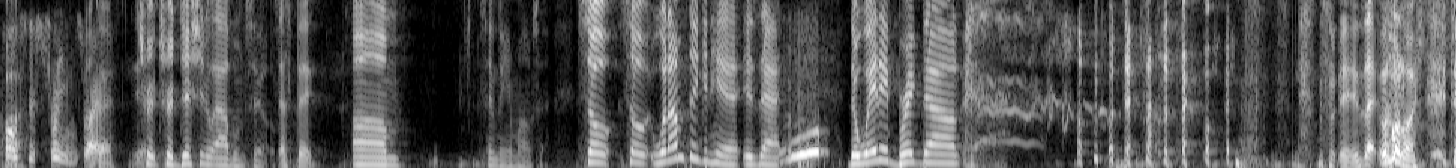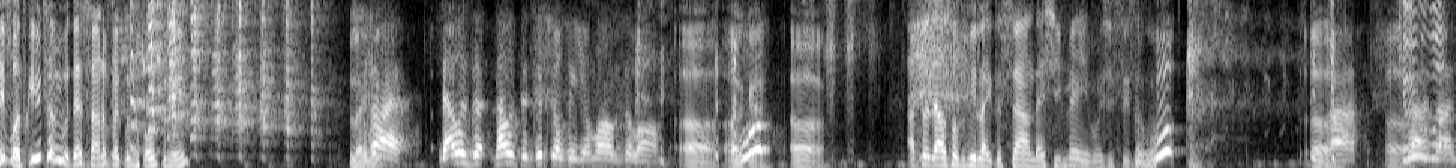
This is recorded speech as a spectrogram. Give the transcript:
Best Buy. to streams, right? Okay, yeah. Tra- traditional album sales. that's big. Um, same thing your mom said. So, so what I'm thinking here is that the way they break down. I don't know what that sound effect was. Is that hold on, J Boss? Can you tell me what that sound effect was supposed to mean? Like, Sorry. That was the that was the good joke of your mom's alarm. oh, okay. Oh, I thought that was supposed to be like the sound that she made when she sees a whoop. Uh, nah, move nah. Can nah, we move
